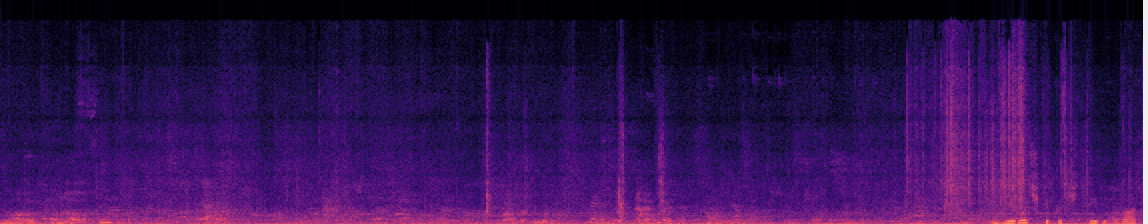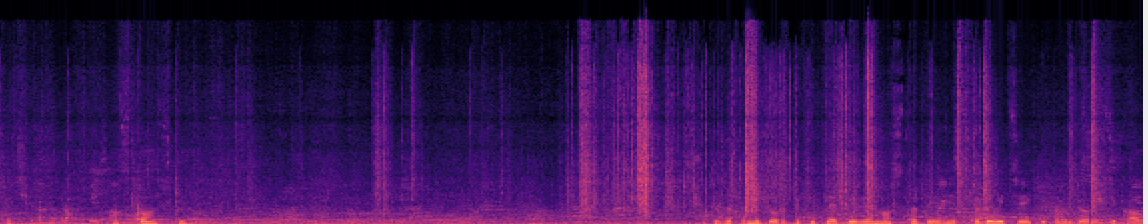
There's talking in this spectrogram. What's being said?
Євро 50. Огірочки по 4,20. Естонські. Це за помідори такі 5,99. Подивіться, які помідори цікаві.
